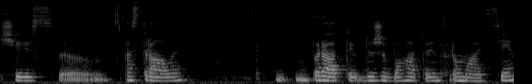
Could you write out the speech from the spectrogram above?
через е, астрали брати дуже багато інформації.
